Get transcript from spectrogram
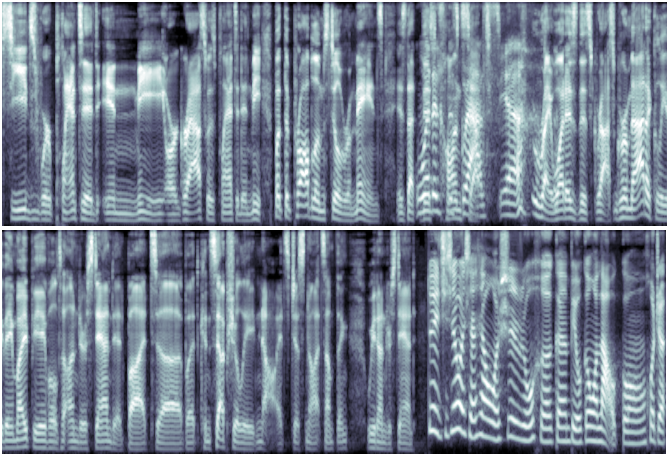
seeds were planted in me or grass was planted in me, but the problem still remains is that What this is concept this grass? Yeah. Right. What is this grass? Grammatically, they might be able to understand it, but uh, but conceptually, no, it's just not something we'd understand. 对，其实我想想，我是如何跟，比如跟我老公或者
